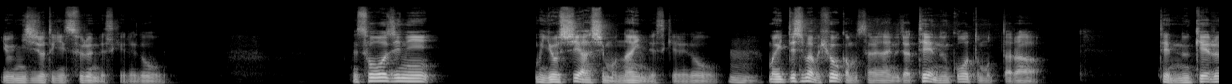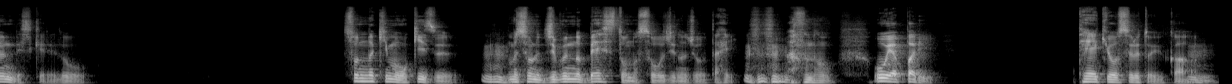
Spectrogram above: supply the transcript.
日常的にするんですけれどで掃除にまあ良し悪しもないんですけれど、うん。まあ、言ってしまえば評価もされないのでじゃあ手抜こうと思ったら手抜けるんですけれどそんな気も起きず、うん。まあ、その自分のベストの掃除の状態あの、をやっぱり提供するというか、うん。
